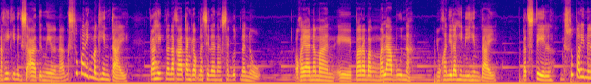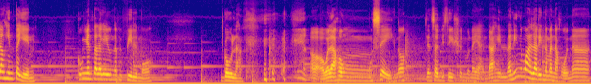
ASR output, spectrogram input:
nakikinig sa atin ngayon na gusto pa rin maghintay kahit na nakatanggap na sila ng sagot na no, o kaya naman eh, para bang malabo na yung kanilang hinihintay, but still, gusto pa rin nilang hintayin, kung yan talaga yung napipil mo, go lang. Oo, wala akong say, no? Dyan sa decision mo na yan. Dahil naniniwala rin naman ako na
